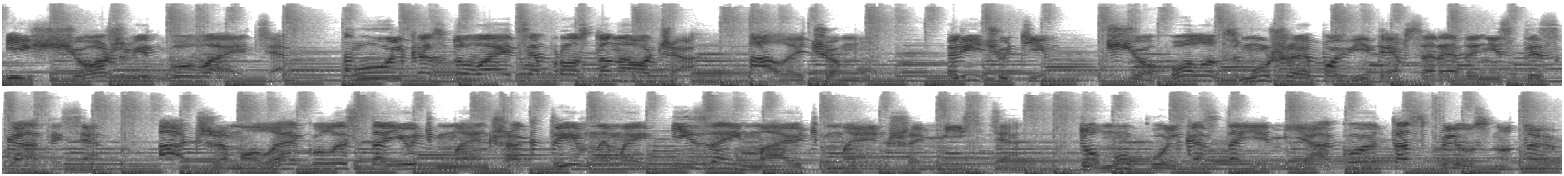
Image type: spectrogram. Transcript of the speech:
І що ж відбувається? Кулька здувається просто на очах. Але чому? Річ у тім, що холод змушує повітря всередині стискатися, адже молекули стають менш активними і займають менше місця. Тому кулька стає м'якою та сплюснутою.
